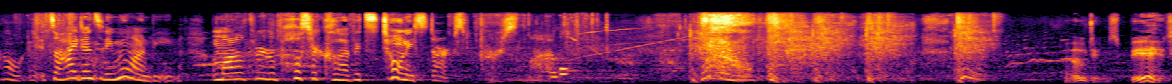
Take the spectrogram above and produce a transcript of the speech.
Oh, it's a high density muon beam. A Model 3 repulsor club. It's Tony Stark's first love. Odin's beard.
